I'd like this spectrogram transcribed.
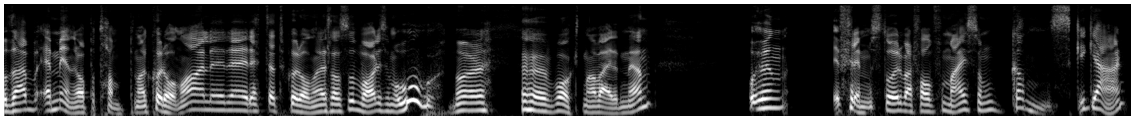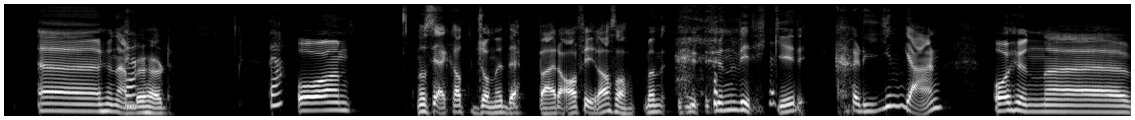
Og det er, jeg mener det var på tampen av korona, eller rett etter korona, eller så var det liksom oh, Nå våkna verden igjen. Og hun fremstår, i hvert fall for meg, som ganske gæren, eh, hun Amber Heard. Ja. Og nå sier jeg ikke at Johnny Depp er A4, altså, men hun, hun virker klin gæren. Og hun eh,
